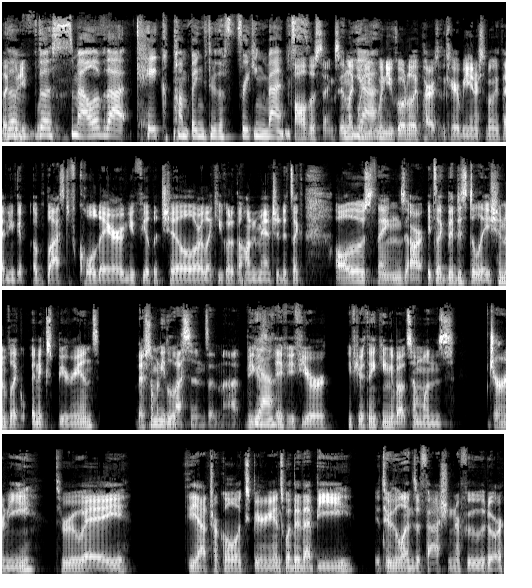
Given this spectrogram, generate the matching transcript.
like the, when you, the smell of that cake pumping through the freaking vents. All those things. And like yeah. when you when you go to like Pirates of the Caribbean or something like that and you get a blast of cold air and you feel the chill or like you go to the Haunted Mansion, it's like all those things are it's like the distillation of like an experience. There's so many lessons in that. Because yeah. if, if you're if you're thinking about someone's journey through a theatrical experience, whether that be through the lens of fashion or food or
